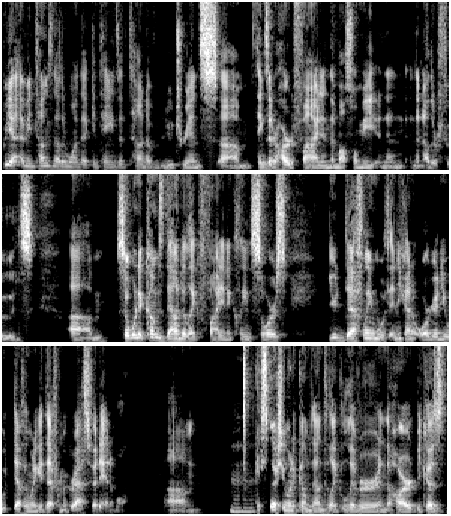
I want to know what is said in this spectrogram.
but yeah, I mean, tongue's another one that contains a ton of nutrients, um, things that are hard to find in the muscle meat and then and then other foods. Um, so when it comes down to like finding a clean source, you definitely with any kind of organ, you definitely want to get that from a grass fed animal. Um, mm-hmm. Especially when it comes down to like liver and the heart, because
